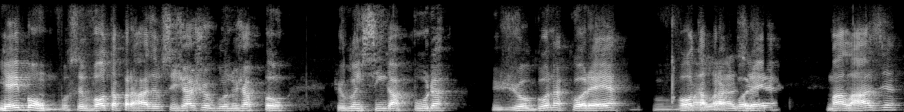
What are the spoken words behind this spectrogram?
E aí, bom, você volta para a Ásia, você já jogou no Japão, jogou em Singapura, jogou na Coreia, volta para a Coreia, Malásia.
